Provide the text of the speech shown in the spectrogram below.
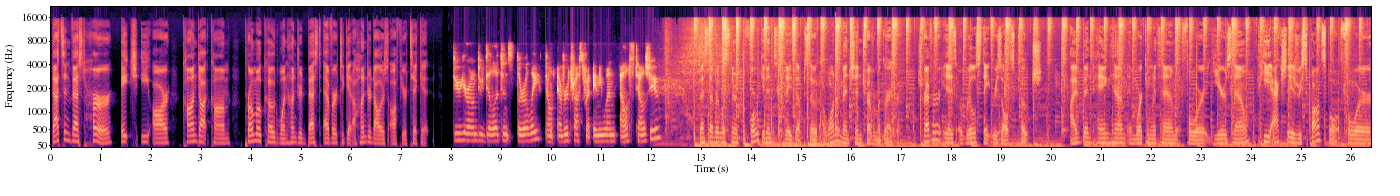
That's investher, H E R, con.com promo code 100 best ever to get $100 off your ticket. Do your own due diligence thoroughly. Don't ever trust what anyone else tells you. Best ever listeners, before we get into today's episode, I want to mention Trevor McGregor. Trevor is a real estate results coach. I've been paying him and working with him for years now. He actually is responsible for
